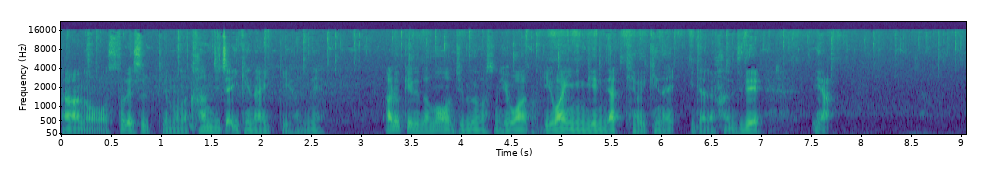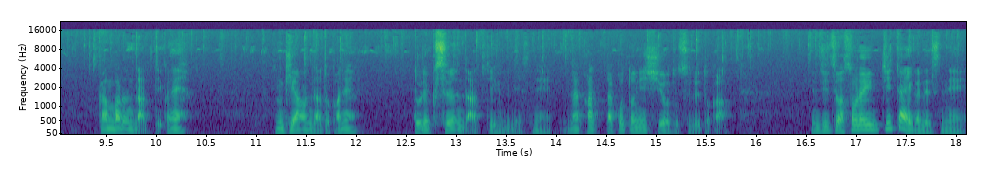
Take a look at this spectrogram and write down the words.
あのストレスっていうものを感じちゃいけないっていうふうにねあるけれども自分はその弱弱い人間であってはいけないみたいな感じでいや頑張るんだっていうかね向き合うんだとかね努力するんだっていうふうにですねなかったことにしようとするとか。実はそれ自体がですね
